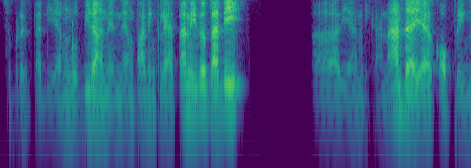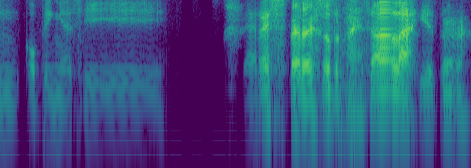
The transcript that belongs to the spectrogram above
seperti tadi yang lu bilang dan yang paling kelihatan itu tadi eh, yang di Kanada ya kopling koplingnya si Perez, Perez. juga bermasalah gitu Heeh.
